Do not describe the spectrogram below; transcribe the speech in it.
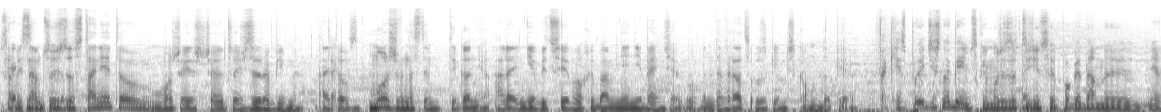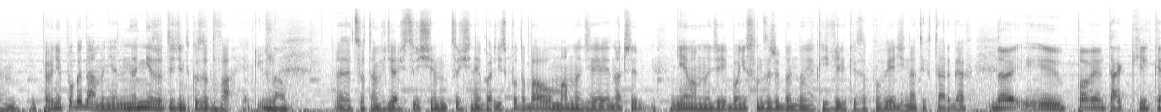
Sam jak nam coś ciekaw. zostanie, to może jeszcze coś zrobimy. Ale Tak to jest. może w następnym tygodniu, ale nie obiecuję, bo chyba mnie nie będzie, bo będę wracał z Gamescomu dopiero. Tak jest, pojedziesz na Gamescom, może za Tak. tydzień sobie pogadamy, nie wiem, pewnie pogadamy, nie, no nie za tydzień, tylko za dwa, jak już. No, Co tam widziałeś, coś się, coś się najbardziej spodobało? Mam nadzieję, znaczy nie mam nadziei, bo nie sądzę, że będą jakieś wielkie zapowiedzi na tych targach. no i powiem tak, kilka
